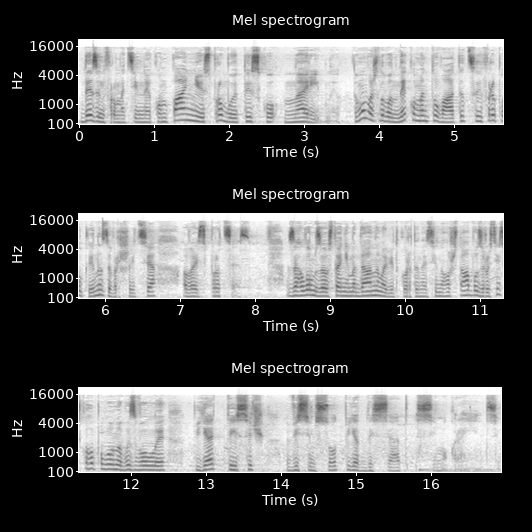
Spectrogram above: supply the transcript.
дезінформаційною кампанією, спробою тиску на рідних. Тому важливо не коментувати цифри, поки не завершиться весь процес. Загалом, за останніми даними від координаційного штабу, з російського полону визволили 5857 українців.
